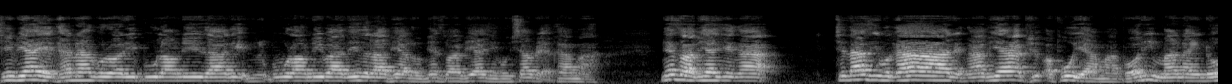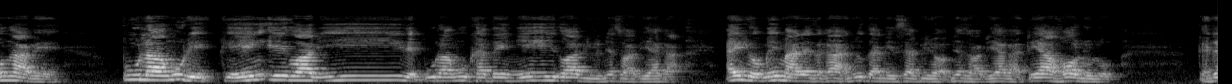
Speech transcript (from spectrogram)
ရှင်ဘုရားရဲ့ခန္ဓာကိုယ်တော်ဒီပူလောင်နေသားဒီပူလောင်နေပါသေးသလားဖျားလို့မြတ်စွာဘုရားရှင်ကိုရှောက်တဲ့အခါမှာမြတ်စွာဘုရားရှင်ကจิตသားစီဝကတဲ့ငါဘုရားအဖို့ရာမှာဘောဓိမန္နိုင်တော့ငါပဲ ပူလောင်မှုတွေဂိမ်းအေးသွားပြီတဲ့ပူလောင်မှုခတ်သိငြင်းအေးသွားပြီလို့မြတ်စွာဘုရားကအဲ့လိုမိမ့်မာတဲ့စကားအနုတန်နေဆက်ပြီးတော့မြတ်စွာဘုရားကတရားဟောလို့လို့ကဒ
